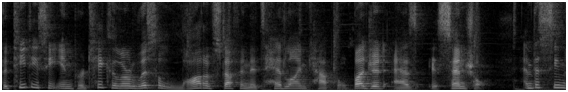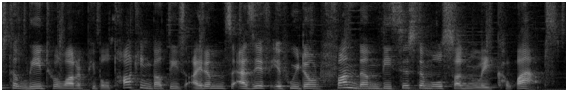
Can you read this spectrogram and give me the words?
The TTC in particular lists a lot of stuff in its headline capital budget as essential. And this seems to lead to a lot of people talking about these items as if if we don't fund them, the system will suddenly collapse.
